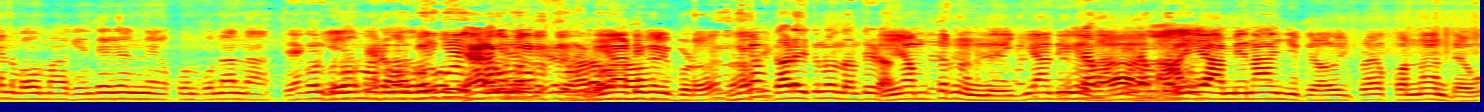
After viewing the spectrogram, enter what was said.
అన్న బాబు మాకేం తెలియదు నేను కొనుక్కున్నా అన్న. ఇప్పుడు? అమ్మినా అని చెప్పినావు కొన్నా అంటావు.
